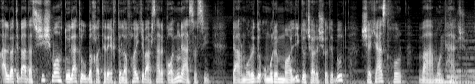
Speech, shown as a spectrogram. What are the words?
البته بعد از 6 ماه دولت او به خاطر اختلاف هایی که بر سر قانون اساسی در مورد امور مالی دچار شده بود شکست خورد و منحل شد.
